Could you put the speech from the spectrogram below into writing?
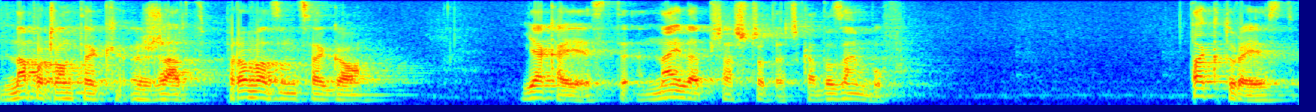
Na początek żart prowadzącego. Jaka jest najlepsza szczoteczka do zębów? Ta, która jest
